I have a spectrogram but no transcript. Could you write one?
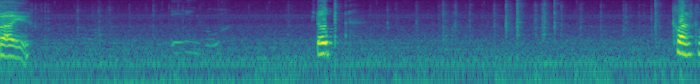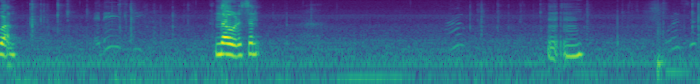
Where are you? evil. Nope. Come on, come on. It is. No, it isn't. Is this?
